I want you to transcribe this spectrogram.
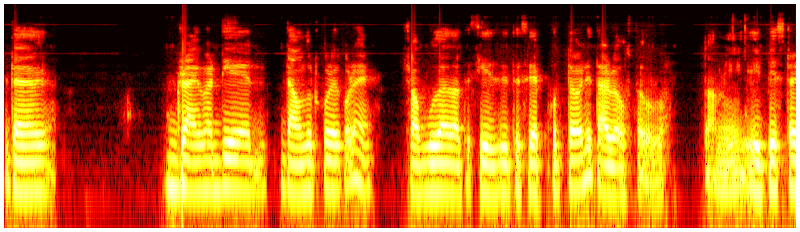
এটা ড্রাইভার দিয়ে ডাউনলোড করে করে সবগুলো যাতে সিএসভিতে সেভ করতে পারি, তার ব্যবস্থা করব। তো আমি এই পেজটার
